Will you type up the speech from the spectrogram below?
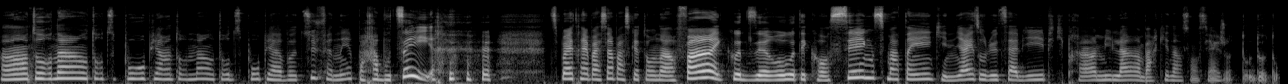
en tournant autour du pot, puis en tournant autour du pot, puis elle va-tu finir par aboutir? tu peux être impatient parce que ton enfant écoute zéro tes consignes ce matin, qui niaise au lieu de s'habiller, puis qui prend mille ans embarqué dans son siège d'auto.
